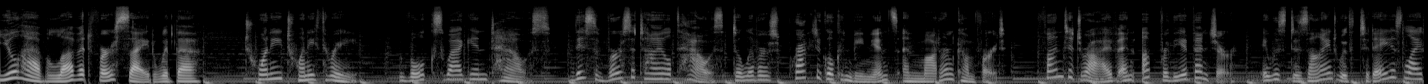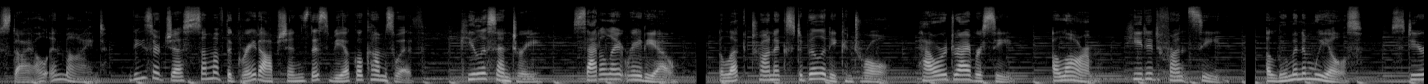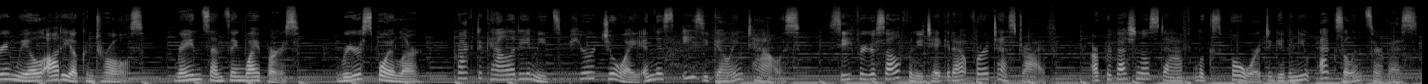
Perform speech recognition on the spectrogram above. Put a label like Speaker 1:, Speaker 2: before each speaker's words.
Speaker 1: You'll have love at first sight with the 2023 Volkswagen Taos. This versatile Taos delivers practical convenience and modern comfort. Fun to drive and up for the adventure. It was designed with today's lifestyle in mind. These are just some of the great options this vehicle comes with. Keyless entry, satellite radio, electronic stability control, power driver seat, alarm, heated front seat, aluminum wheels, steering wheel audio controls, rain sensing wipers, rear spoiler. Practicality meets pure joy in this easygoing Taos. See for yourself when you take it out for a test drive. Our professional staff looks forward to giving you excellent service.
